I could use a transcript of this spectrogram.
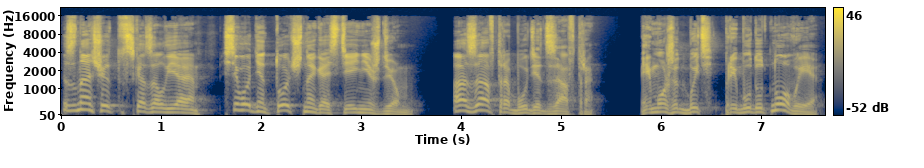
«Значит, — сказал я, — сегодня точно гостей не ждем. А завтра будет завтра. И, может быть, прибудут новые.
